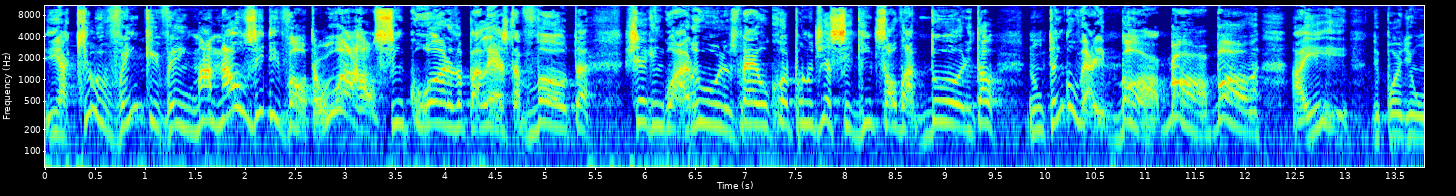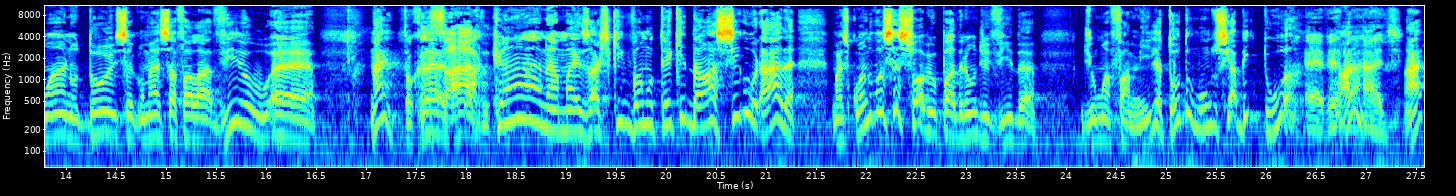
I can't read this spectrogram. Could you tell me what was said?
E aquilo vem que vem, Manaus e de volta. Uau, cinco horas da palestra, volta, chega em Guarulhos, pega o corpo no dia seguinte, Salvador e tal. Não tem conversa, bom, bom, bom. Aí, depois de um ano, dois, você começa a falar, viu, é, né? Tô cansado. É, bacana, mas acho que vamos ter que dar uma segurada. Mas quando você sobe o padrão de vida de uma família, todo mundo se habitua. É verdade. Né?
